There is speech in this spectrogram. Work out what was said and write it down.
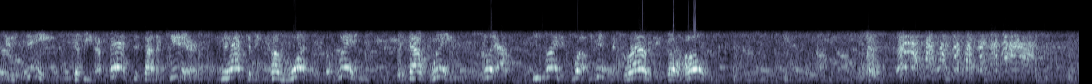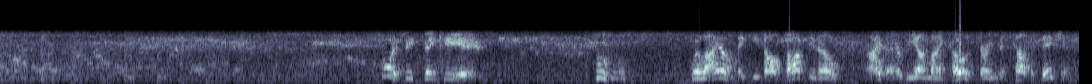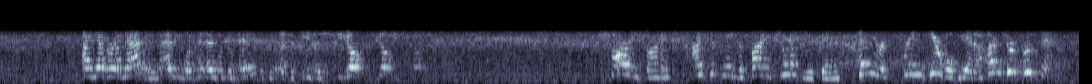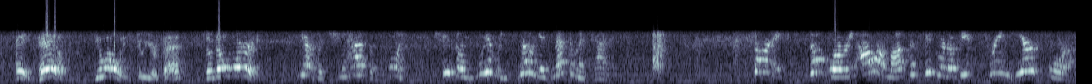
You see, to be the fastest on a gear, you have to become one with the wind. Without wings, well, you might as well hit the ground and go home. Who does he think he is? Well, I don't think he's all talk, you know. I better be on my toes during this competition. I never imagined anyone would enter the race with such a piece of jump, jump. Sorry, Sonic. I just need to fine tune a few things. Then your extreme gear will be at a hundred percent. Hey, Tails, you always do your best, so don't worry. Yeah, but she has a point. She's a really brilliant mechamechanic. Sonic, don't worry. I'll unlock the secret of the extreme gears for us.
